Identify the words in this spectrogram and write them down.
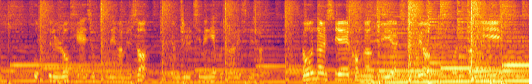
곡들로 계속 진행하면서 연주를 진행해 보도록 하겠습니다. 더운 날씨에 건강 주의하시고요. 오늘 강의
